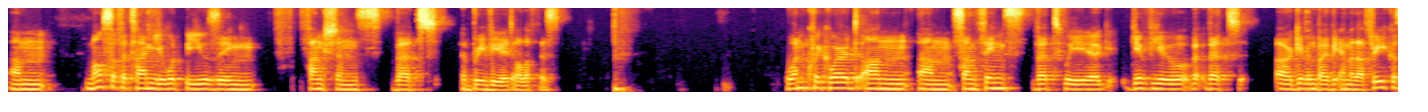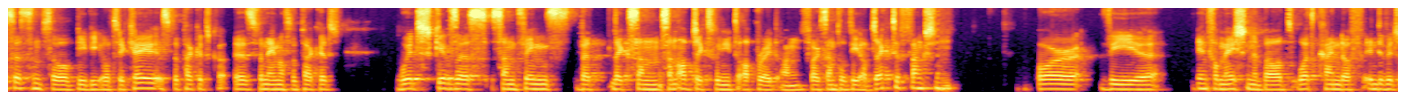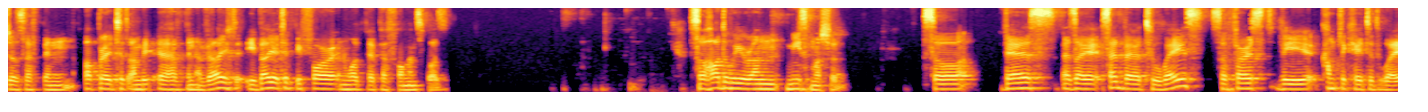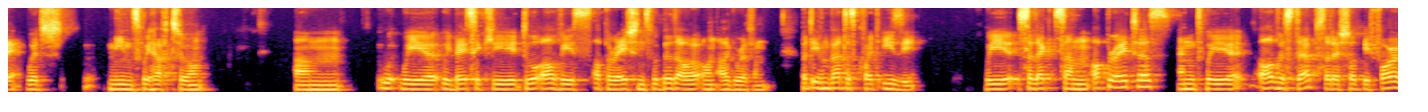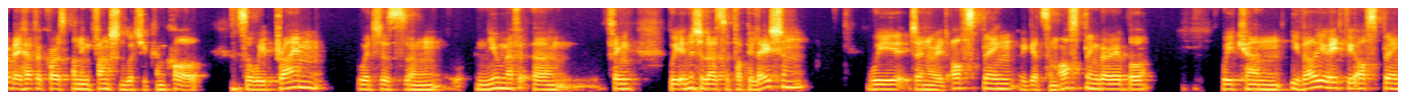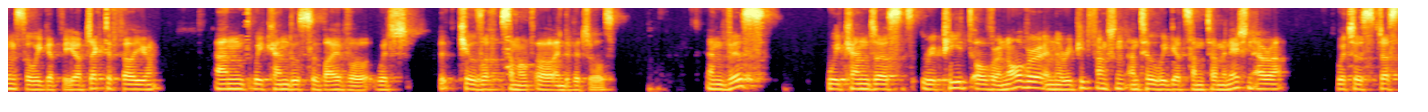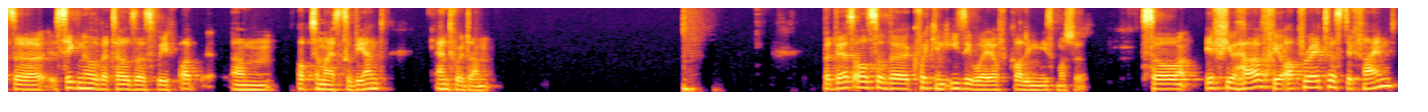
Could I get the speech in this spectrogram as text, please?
Um, most of the time you would be using functions that abbreviate all of this. One quick word on um, some things that we uh, give you that are given by the MLR3 ecosystem. So BBOTK is the package is the name of the package, which gives us some things that like some some objects we need to operate on. For example, the objective function, or the uh, information about what kind of individuals have been operated on, uh, have been evaluated, evaluated before, and what their performance was. So how do we run Miesmuschel? So there's, as I said, there are two ways. So first, the complicated way, which means we have to, um, we, we basically do all these operations, we build our own algorithm. But even that is quite easy. We select some operators and we, all the steps that I showed before, they have a corresponding function which you can call. So we prime, which is a new method, uh, thing. We initialize the population, we generate offspring, we get some offspring variable, we can evaluate the offspring, so we get the objective value, and we can do survival, which kills off some of our individuals. And this we can just repeat over and over in a repeat function until we get some termination error, which is just a signal that tells us we've op um, optimized to the end and we're done. But there's also the quick and easy way of calling Miesmuschel. So if you have your operators defined,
